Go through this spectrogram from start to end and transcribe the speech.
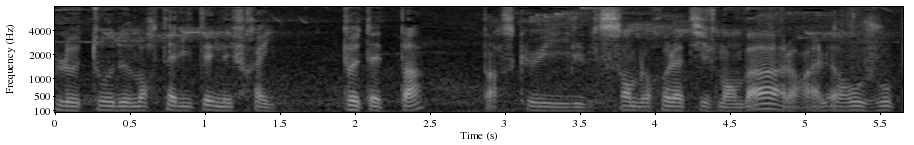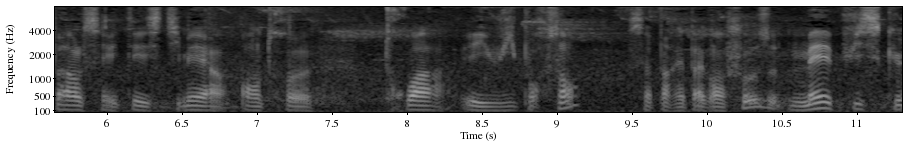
Le taux de mortalité n'effraie peut-être pas, parce qu'il semble relativement bas. Alors à l'heure où je vous parle, ça a été estimé à entre 3 et 8%. Ça paraît pas grand-chose, mais puisque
